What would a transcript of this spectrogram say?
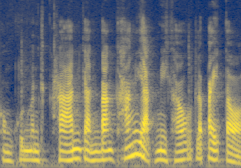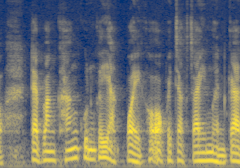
ของคุณมันคล้านกัน บางครั้งอยากมีเขาแล้วไปต่อ แต่บางครั้งคุณก็อยากปล่อยเขาออกไปจากใจเหมือนกัน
